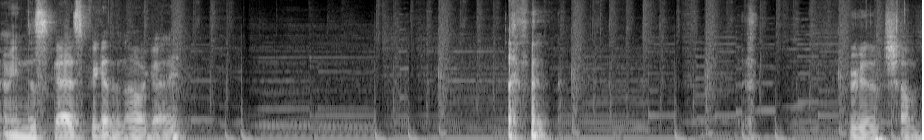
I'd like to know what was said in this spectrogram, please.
I mean, this guy is bigger than our guy. Real chump.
